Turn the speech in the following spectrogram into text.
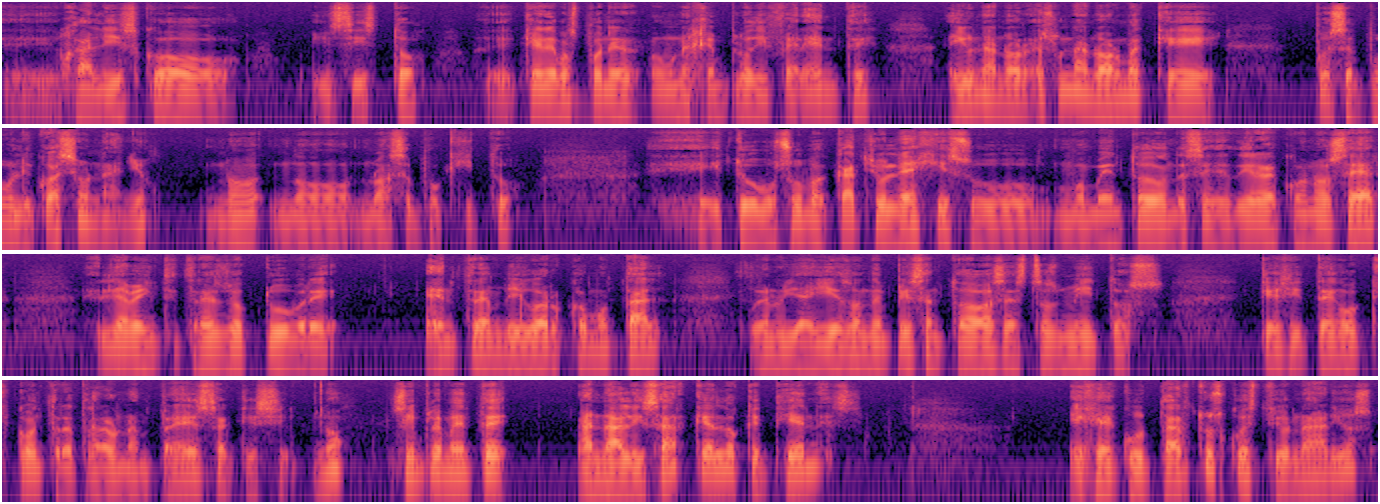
Eh, Jalisco, insisto, eh, queremos poner un ejemplo diferente. Hay una norma, es una norma que pues se publicó hace un año, no, no, no hace poquito, eh, y tuvo su vacatio legis, su momento donde se diera a conocer. El día 23 de octubre entra en vigor como tal. Bueno, y ahí es donde empiezan todos estos mitos. Que si tengo que contratar a una empresa, que si. No, simplemente analizar qué es lo que tienes, ejecutar tus cuestionarios,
